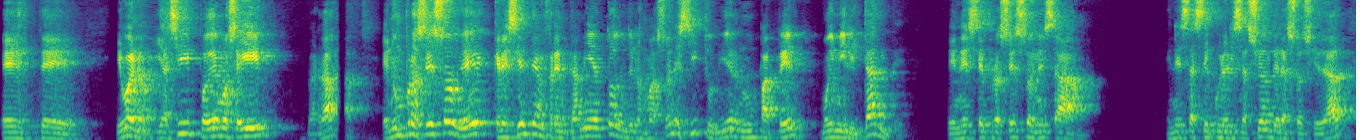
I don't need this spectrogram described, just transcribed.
Este, y bueno, y así podemos seguir, ¿verdad? En un proceso de creciente enfrentamiento donde los masones sí tuvieron un papel muy militante en ese proceso, en esa, en esa secularización de la sociedad,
